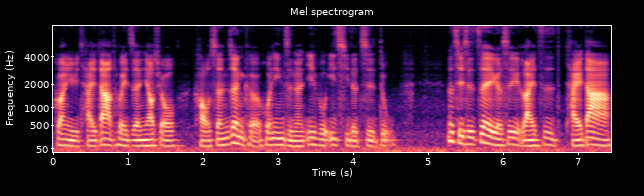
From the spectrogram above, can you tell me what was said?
关于台大推甄要求考生认可婚姻只能一夫一妻的制度。那其实这个是来自台大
